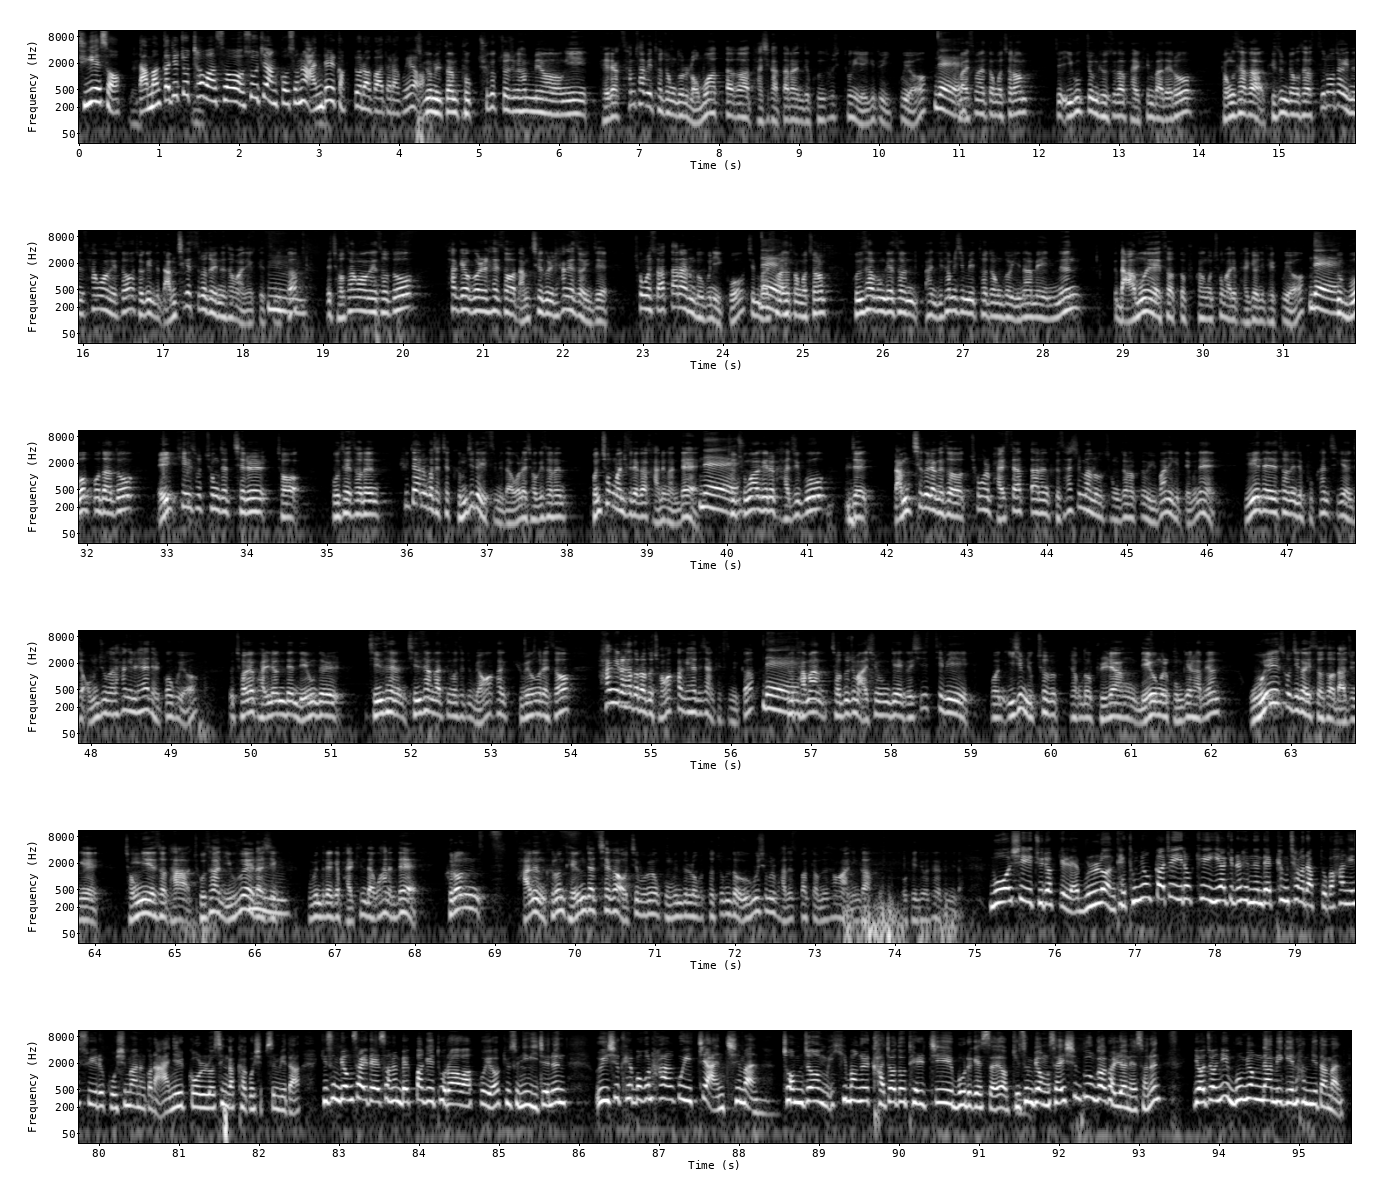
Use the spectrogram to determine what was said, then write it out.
뒤에서 남한까지 쫓아와서 쏘지 않고서는 안 될 각도라고 하더라고요. 지금 일단 북 추격자 중에 한 명이 대략 3, 4m 정도를 넘어왔다가 다시 갔다라는 이제 군 소식통의 얘기도 있고요. 네. 말씀하셨던 것처럼 이제 이국종 교수가 밝힌 바대로 병사가 귀순 병사가 쓰러져 있는 상황에서 저게 이제 남측에 쓰러져 있는 상황 아니었겠습니까? 음. 근데 저 상황에서도 사격을 해서 남측을 향해서 이제 총을 쐈다라는 부분이 있고 지금 네. 말씀하셨던 것처럼 군사분계선 한 2, 30m 정도 이남에 있는 그 나무에서 또 북한군 총알이 발견이 됐고요. 네. 그 무엇보다도 AK 소총 자체를 저 곳에서는 휴대하는 것 자체 금지되어 있습니다. 원래 저기서는 권총만 휴대가 가능한데 네. 저 중화기를 가지고 이제 남측을 향해서 총을 발사했다는 그 사실만으로도 정전협정 위반이기 때문에 이에 대해서는 이제 북한 측에 이제 엄중한 항의를 해야 될 거고요. 저에 관련된 내용들 진상 진상 같은 것을 좀 명확하게 규명을 해서 항의를 하더라도 정확하게 해야 되지 않겠습니까? 네. 다만 저도 좀 아쉬운 게 그 CCTV 뭐 26초 정도 분량 내용을 공개를 하면 오해 소지가 있어서 나중에 정리해서 다 조사한 이후에 다시 국민들에게 밝힌다고 하는데 그런 반응, 그런 대응 자체가 어찌 보면 국민들로부터 좀 더 의구심을 받을 수밖에 없는 상황 아닌가 뭐 개인적으로 생각됩니다. 무엇이 두렵길래 물론 대통령까지 이렇게 이야기를 했는데 평창을 앞두고 항의 수위를 고심하는 건 아닐 걸로 생각하고 싶습니다. 기순병사에 대해서는 맥박이 돌아왔고요. 교수님 이제는 의식 회복은 하고 있지 않지만 점점 희망을 가져도 될지 모르겠어요. 기순병사의 신분과 관련해서는 여전히 무명남이긴 합니다만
